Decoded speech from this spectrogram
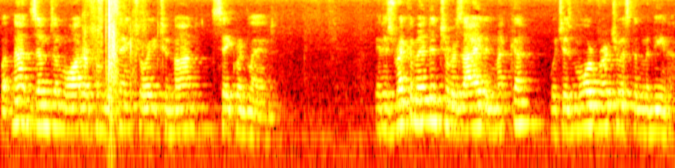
but not Zamzam water from the sanctuary to non sacred land. It is recommended to reside in Mecca, which is more virtuous than Medina.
